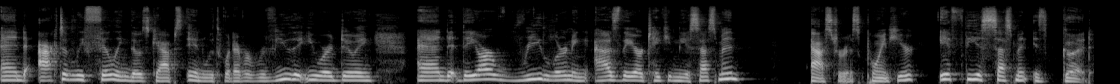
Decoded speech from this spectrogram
and actively filling those gaps in with whatever review that you are doing. And they are relearning as they are taking the assessment. Asterisk point here if the assessment is good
